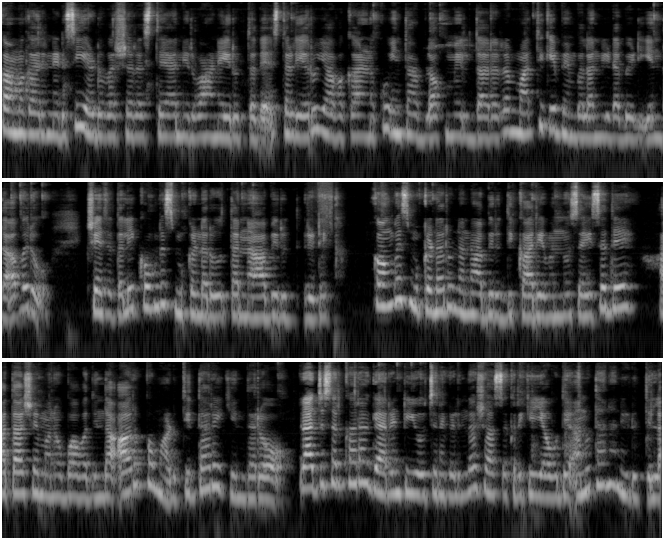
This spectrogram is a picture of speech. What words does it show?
ಕಾಮಗಾರಿ ನಡೆಸಿ ಎರಡು ವರ್ಷ ರಸ್ತೆಯ ನಿರ್ವಹಣೆ ಇರುತ್ತದೆ. ಸ್ಥಳೀಯರು ಯಾವ ಕಾರಣಕ್ಕೂ ಇಂತಹ ಬ್ಲಾಕ್ ಮೇಲ್ದಾರರ ಮಾತಿಗೆ ಬೆಂಬಲ ನೀಡಬೇಡಿ ಎಂದ ಅವರು, ಕ್ಷೇತ್ರದಲ್ಲಿ ಕಾಂಗ್ರೆಸ್ ಮುಖಂಡರು ತನ್ನ ಅಭಿವೃದ್ಧಿ, ಕಾಂಗ್ರೆಸ್ ಮುಖಂಡರು ನನ್ನ ಅಭಿವೃದ್ಧಿ ಕಾರ್ಯವನ್ನು ಸಹಿಸದೆ ಹತಾಶೆ ಮನೋಭಾವದಿಂದ ಆರೋಪ ಮಾಡುತ್ತಿದ್ದಾರೆ ಎಂದರು. ರಾಜ್ಯ ಸರ್ಕಾರ ಗ್ಯಾರಂಟಿ ಯೋಜನೆಗಳಿಂದ ಶಾಸಕರಿಗೆ ಯಾವುದೇ ಅನುದಾನ ನೀಡುತ್ತಿಲ್ಲ.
